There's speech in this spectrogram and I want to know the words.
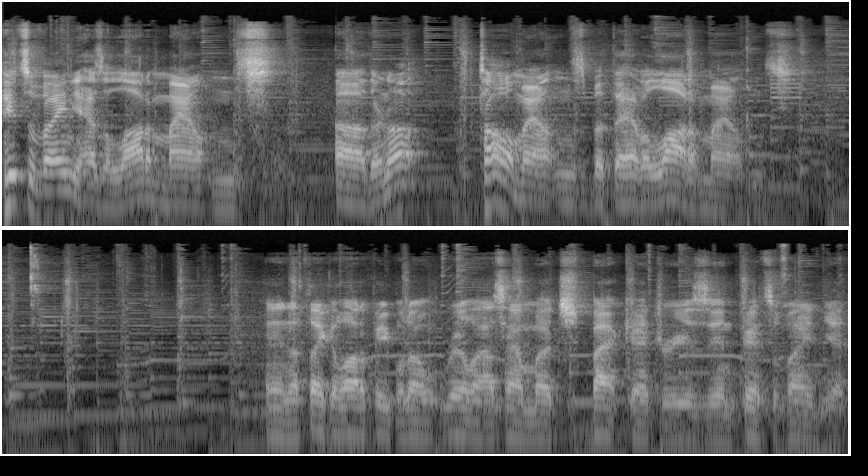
Pennsylvania has a lot of mountains. Uh, they're not tall mountains, but they have a lot of mountains. And I think a lot of people don't realize how much backcountry is in Pennsylvania.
